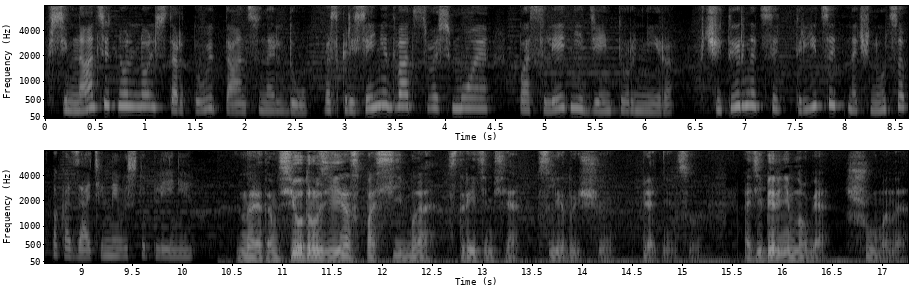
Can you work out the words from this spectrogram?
В 17.00 стартуют танцы на льду. Воскресенье 28 последний день турнира. В 14.30 начнутся показательные выступления. На этом все, друзья. Спасибо. Встретимся в следующую пятницу. А теперь немного Шумана.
